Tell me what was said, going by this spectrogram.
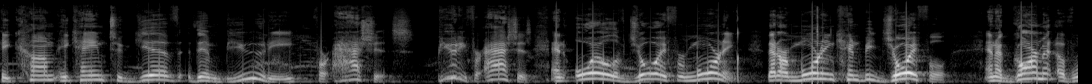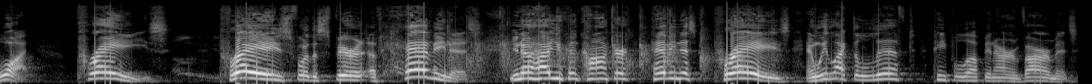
He, come, he came to give them beauty for ashes, beauty for ashes, and oil of joy for mourning, that our mourning can be joyful and a garment of what? Praise. Praise for the spirit of heaviness. You know how you can conquer heaviness? Praise. And we like to lift people up in our environments.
